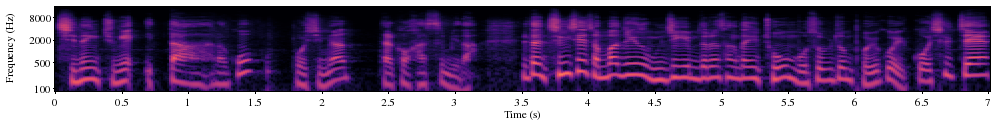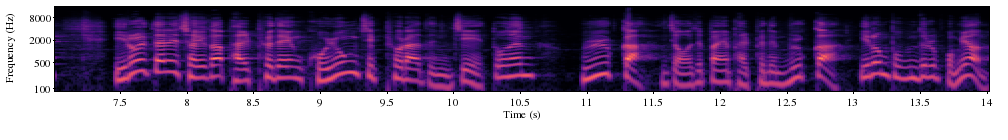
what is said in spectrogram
진행 중에 있다라고 보시면 될 것 같습니다. 일단 증시의 전반적인 움직임들은 상당히 좋은 모습을 좀 보이고 있고 실제 1월 달에 저희가 발표된 고용 지표라든지 또는 물가, 이제 어젯밤에 발표된 물가 이런 부분들을 보면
